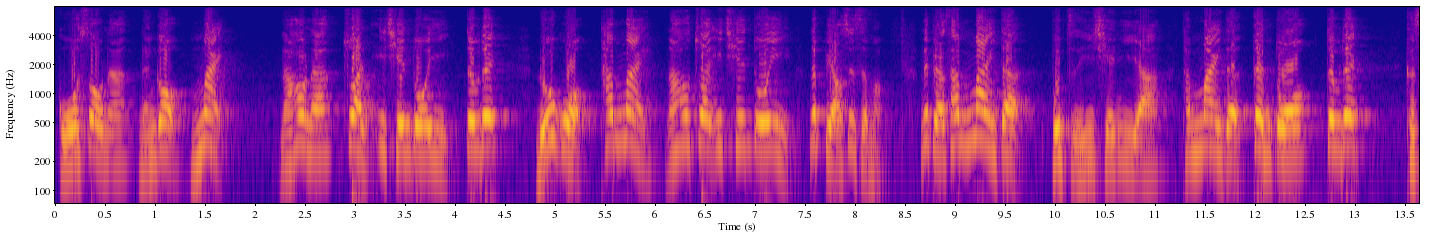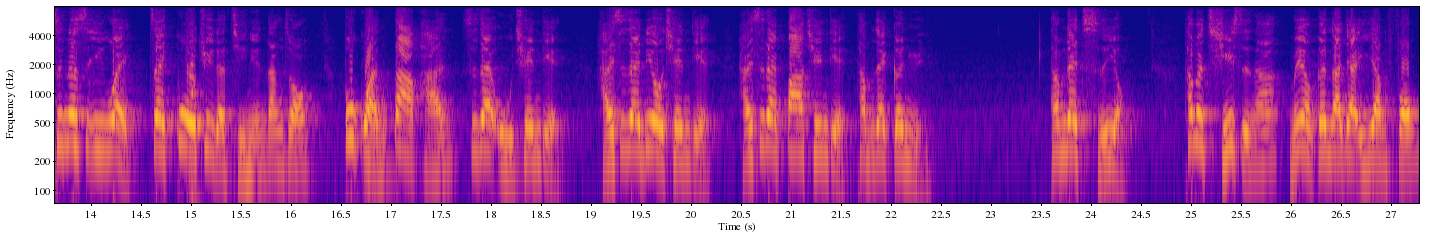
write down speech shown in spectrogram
国寿呢能够卖，然后呢赚一千多亿，对不对？如果他卖然后赚一千多亿，那表示什么？那表示他卖的不止一千亿啊，他卖的更多，对不对？可是那是因为在过去的几年当中，不管大盘是在五千点。还是在六千点，还是在八千点，他们在耕耘，他们在持有，他们其实呢没有跟大家一样疯，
